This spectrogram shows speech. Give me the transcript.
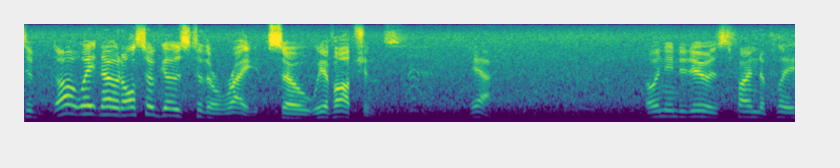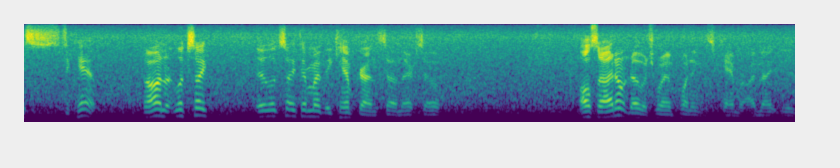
to. Oh, wait, no, it also goes to the right, so we have options. Yeah. All we need to do is find a place to camp. Oh, and it looks like it looks like there might be campgrounds down there. So, also, I don't know which way I'm pointing this camera. I might uh,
